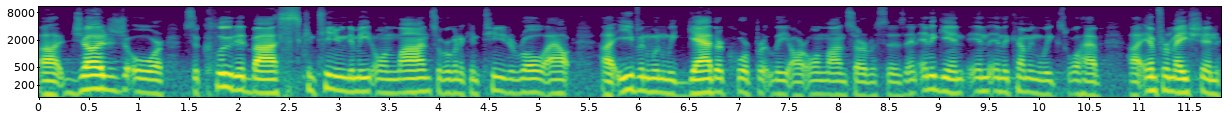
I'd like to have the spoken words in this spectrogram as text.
uh, judged or secluded by continuing to meet online. So we're going to continue to roll out, uh, even when we gather corporately, our online services. And, and again, in, in the coming weeks, we'll have uh, information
